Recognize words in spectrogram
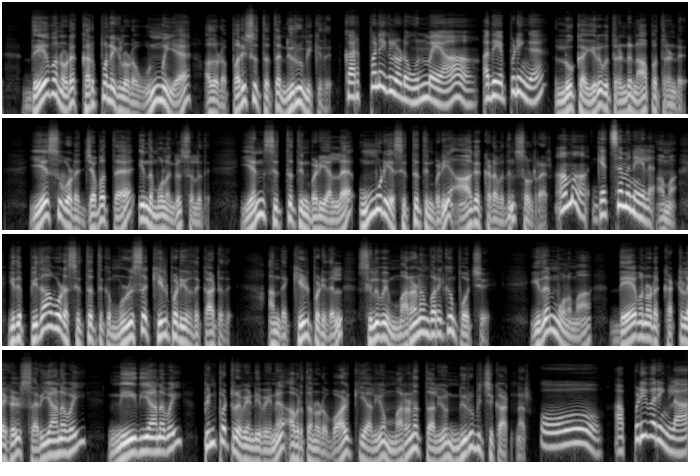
தேவனோட கற்பனைகளோட உண்மைய அதோட பரிசுத்தத்தை நிரூபிக்குது. கற்பனைகளோட உண்மையா? அது எப்படிங்க? லூக்கா இருபத்தி ரெண்டு நாற்பத்தி ரெண்டு இயேசுவோட ஜெபத்தை இந்த மூலங்கள் சொல்லுது. என் சித்தத்தின்படி அல்ல உம்முடைய சித்தத்தின்படி ஆக கடவுதுன்னு சொல்றார். ஆமா கெட்சமனேல ஆமா இது பிதாவோட சித்தத்துக்கு முழுச கீழ்ப்படிறத காட்டுது. அந்த கீழ்ப்படிதல் சிலுவை மரணம் வரைக்கும் போச்சு. இதன் மூலமா தேவனோட கட்டளைகள் சரியானவை நீதியானவை பின்பற்ற வேண்டியவைன்னு அவர் தன்னோட வாழ்க்கையாலையும் மரணத்தாலையும் நிரூபிச்சு காட்டினார். ஓ அப்படி வரீங்களா?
